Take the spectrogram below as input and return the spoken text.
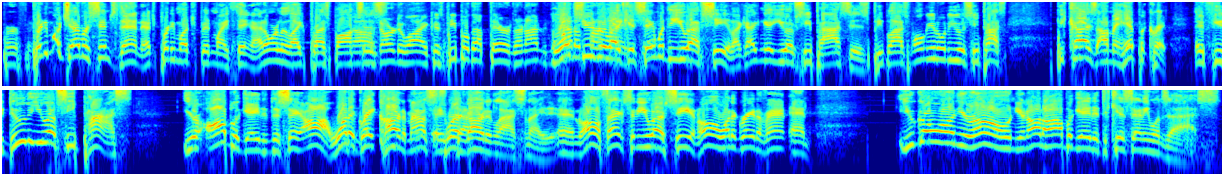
Perfect. Pretty much ever since then, that's pretty much been my thing. I don't really like press No, boxes. nor do I, because people up there, they're not. Once you do like it's same with the UFC. Like I can get UFC passes. People ask, "Well, you know the UFC pass?" Because I'm a hypocrite. If you do the UFC pass, you're obligated to say, "Oh, what a great card at Madison Square Exactly. Garden last night," and "Oh, thanks to the UFC," and "Oh, what a great event." And you go on your own. You're not obligated to kiss anyone's ass.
